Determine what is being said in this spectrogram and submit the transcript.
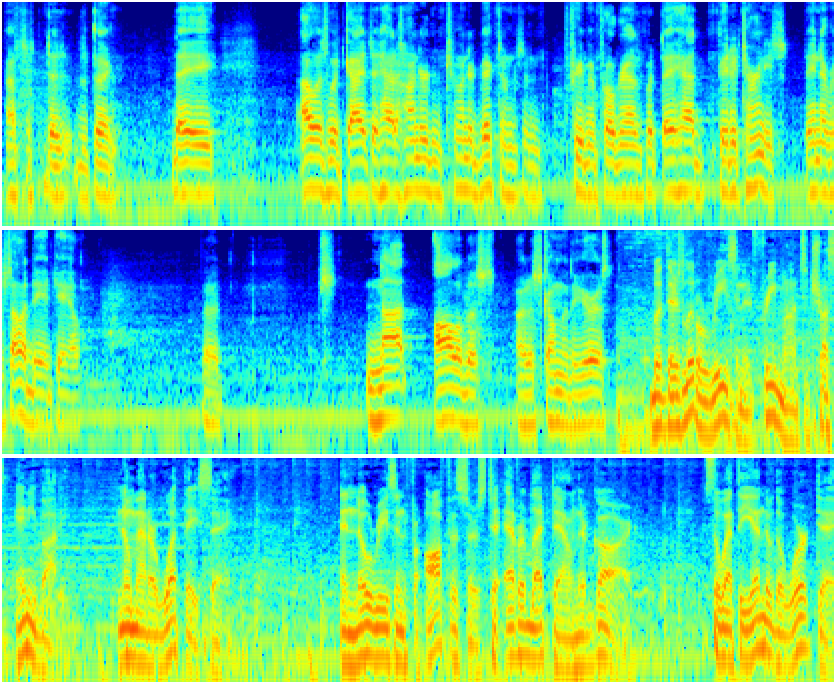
That's the, the, the thing. They, I was with guys that had 100 and 200 victims in treatment programs, but they had good attorneys. They never saw a day of jail. But not all of us are the scum of the earth. But there's little reason at Fremont to trust anybody, no matter what they say. And no reason for officers to ever let down their guard. So at the end of the workday,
